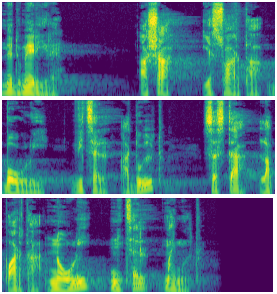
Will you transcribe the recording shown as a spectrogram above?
nedumerire. Așa e soarta boului vițel adult, să stea la poarta noului nițel mai mult.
